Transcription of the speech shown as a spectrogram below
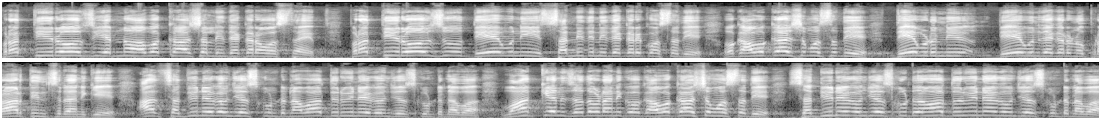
ప్రతిరోజు ఎన్నో అవకాశాలు నీ దగ్గర వస్తాయి. ప్రతిరోజు దేవుని సన్నిధి నీ దగ్గరకు వస్తుంది. ఒక అవకాశం వస్తుంది. దేవుడిని దేవుని దగ్గర నువ్వు ప్రార్థించడానికి. ఆ సద్వినియోగం చేసుకుంటున్నావా? దుర్వినియోగం చేసుకుంటున్నావా? చేసుకుంటున్నావా? వాక్యాన్ని చదవడానికి ఒక అవకాశం వస్తుంది. సద్వినియోగం చేసుకుంటున్నావా? దుర్వినియోగం చేసుకుంటున్నావా?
